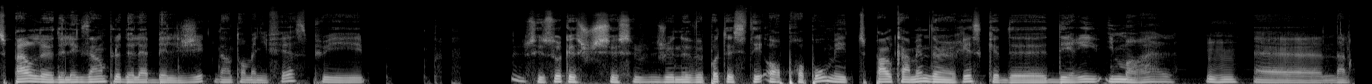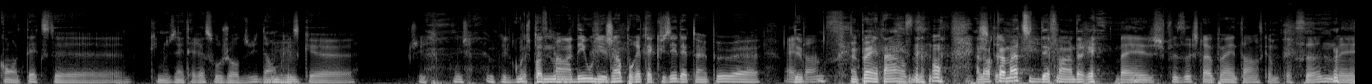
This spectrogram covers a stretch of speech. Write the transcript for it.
Tu parles de l'exemple de la Belgique dans ton manifeste, puis c'est sûr que je, ne veux pas te citer hors propos, mais tu parles quand même d'un risque de dérive immorale mm-hmm. euh, dans le contexte euh, qui nous intéresse aujourd'hui. Donc, mm-hmm. est-ce que j'ai le goût de te demander où les gens pourraient t'accuser d'être un peu euh, intense. un peu intense, Alors comment tu te défendrais? Ben, je peux dire que je suis un peu intense comme personne, mais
